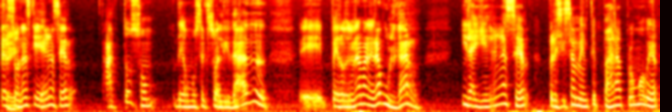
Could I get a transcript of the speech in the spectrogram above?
personas que llegan a hacer actos son de homosexualidad, eh, pero de una manera vulgar. Y la llegan a hacer precisamente para promover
